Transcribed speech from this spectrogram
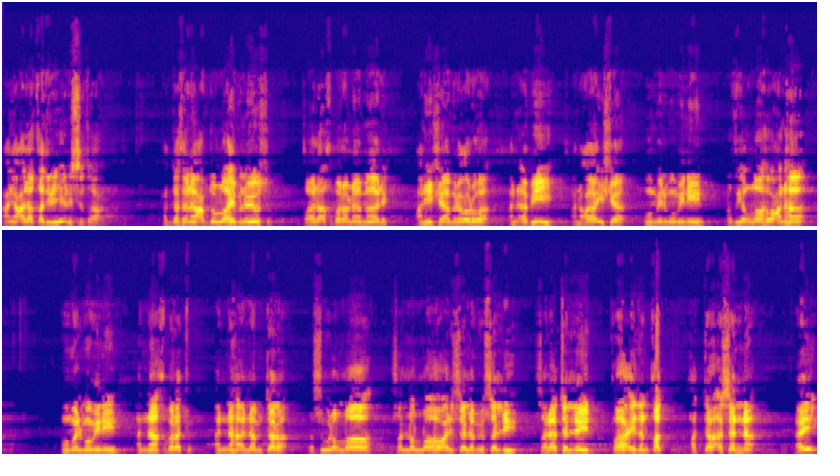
يعني على قدر الاستطاعة. حدثنا عبد الله بن يوسف قال أخبرنا مالك عن هشام بن عروة عن أبيه عن عائشة أم المؤمنين رضي الله عنها أم المؤمنين أنها أخبرته أنها لم ترى رسول الله صلى الله عليه وسلم يصلي صلاة الليل قاعدا قط حتى أسن أي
